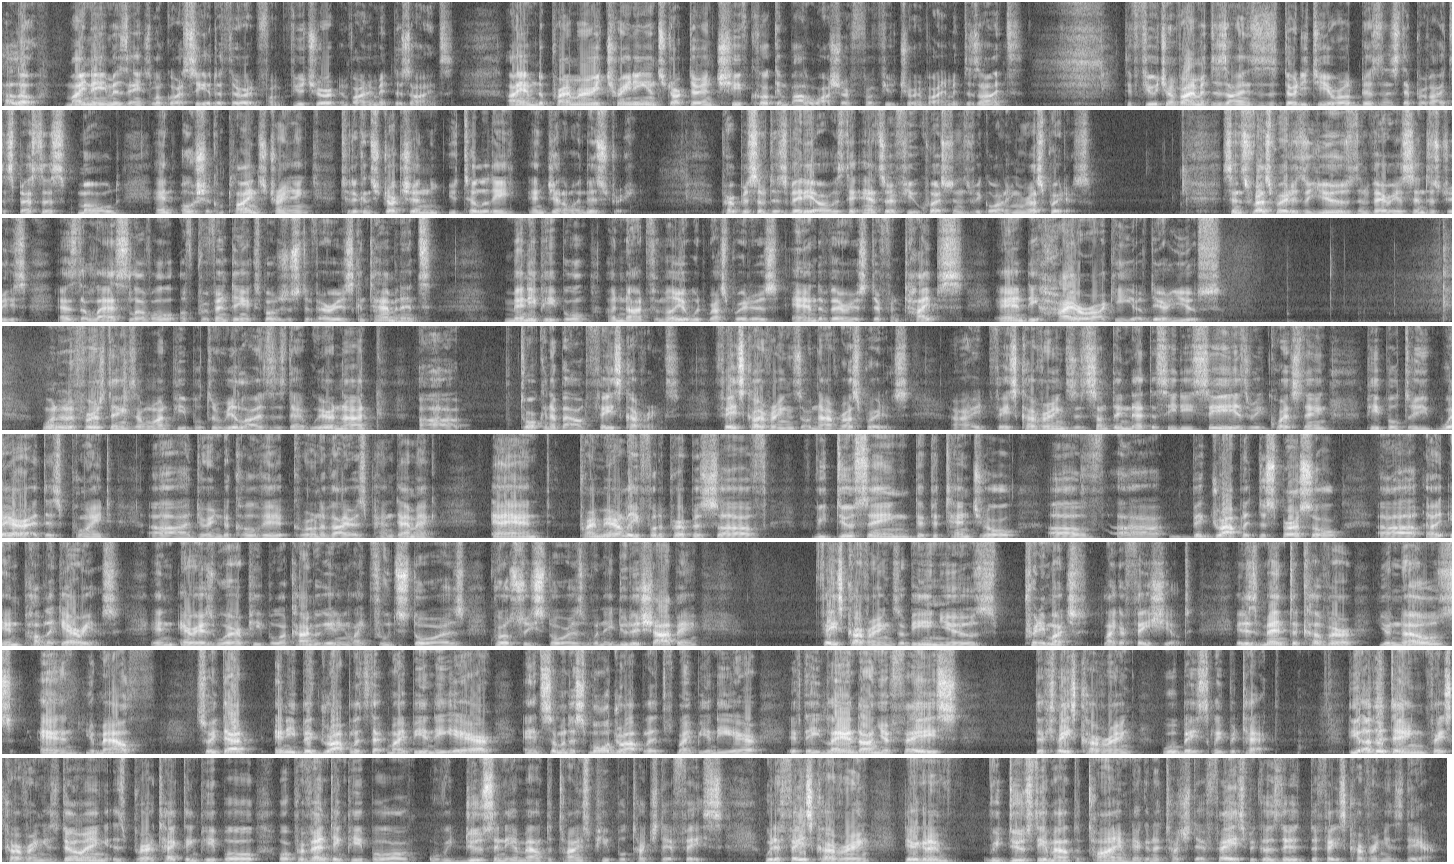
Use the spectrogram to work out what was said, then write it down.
Hello, my name is Angelo Garcia III from Future Environment Designs. I am the primary training instructor and chief cook and bottle washer for Future Environment Designs. The Future Environment Designs is a 32 year old business that provides asbestos, mold, and OSHA compliance training to the construction, utility, and general industry. Purpose of this video is to answer a few questions regarding respirators. Since respirators are used in various industries as the last level of preventing exposures to various contaminants, many people are not familiar with respirators and the various different types and the hierarchy of their use. One of the first things I want people to realize is that we're not uh, talking about face coverings. Face coverings are not respirators. All right, face coverings is something that the CDC is requesting people to wear at this point uh, during the COVID coronavirus pandemic, and primarily for the purpose of reducing the potential of uh, big droplet dispersal uh, uh in public areas. In areas where people are congregating, like food stores, grocery stores, when they do the shopping, face coverings are being used pretty much like a face shield. It is meant to cover your nose and your mouth so that any big droplets that might be in the air and some of the small droplets might be in the air, if they land on your face, the face covering will basically protect. The other thing face covering is doing is protecting people or preventing people or, reducing the amount of times people touch their face. With a face covering, they're going to reduce the amount of time they're going to touch their face because the, the face covering is there.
